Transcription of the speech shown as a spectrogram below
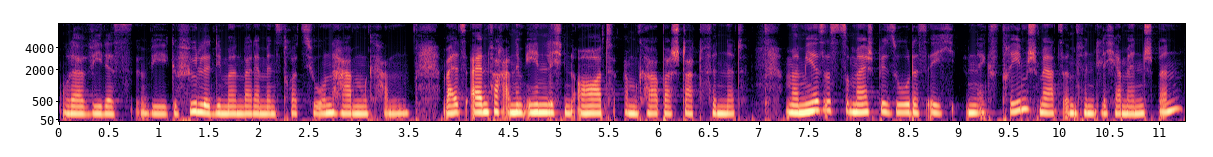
oder wie das, wie Gefühle, die man bei der Menstruation haben kann, weil es einfach an einem ähnlichen Ort am Körper stattfindet. Und bei mir ist es zum Beispiel so, dass ich ein extrem schmerzempfindlicher Mensch bin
